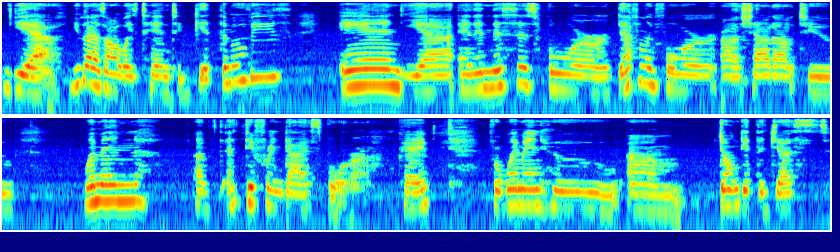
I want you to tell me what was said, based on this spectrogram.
yeah, you guys always tend to get the movies. And yeah, and then this is for definitely for uh, shout out to women of a different diaspora. Okay, for women who um, don't get the just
